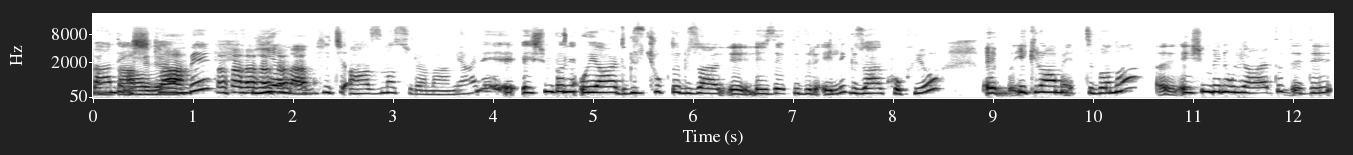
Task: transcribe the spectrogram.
ben de işkembe yiyemem, hiç ağzıma süremem. Yani e, eşim beni uyardı. Çok da güzel, e, lezzetlidir eli, güzel kokuyor. E, ikram etti bana. Eşim beni uyardı dedi,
